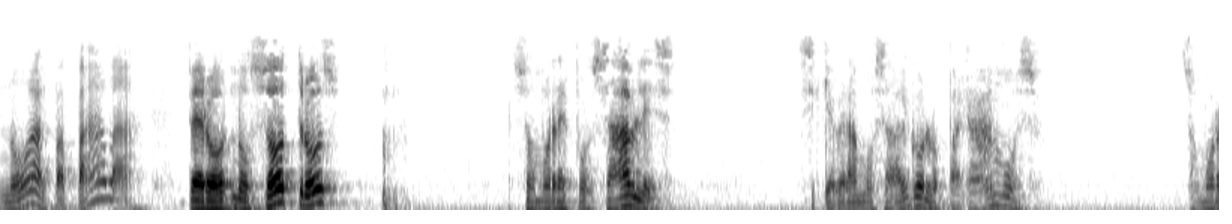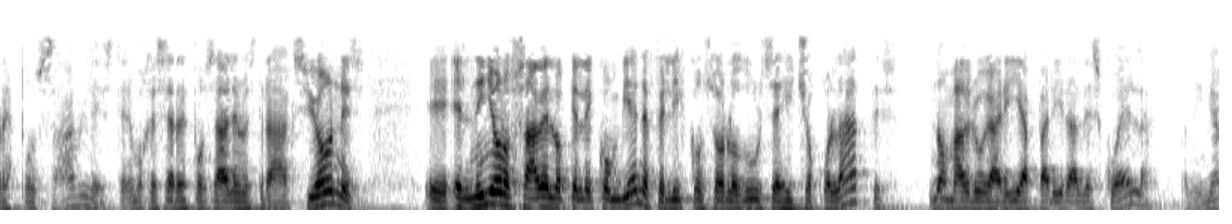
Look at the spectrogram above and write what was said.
No, al papá va. Pero nosotros somos responsables si quebramos algo, lo pagamos. Somos responsables, tenemos que ser responsables de nuestras acciones. Eh, el niño no sabe lo que le conviene, feliz con solo dulces y chocolates. No madrugaría para ir a la escuela. A mí me,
